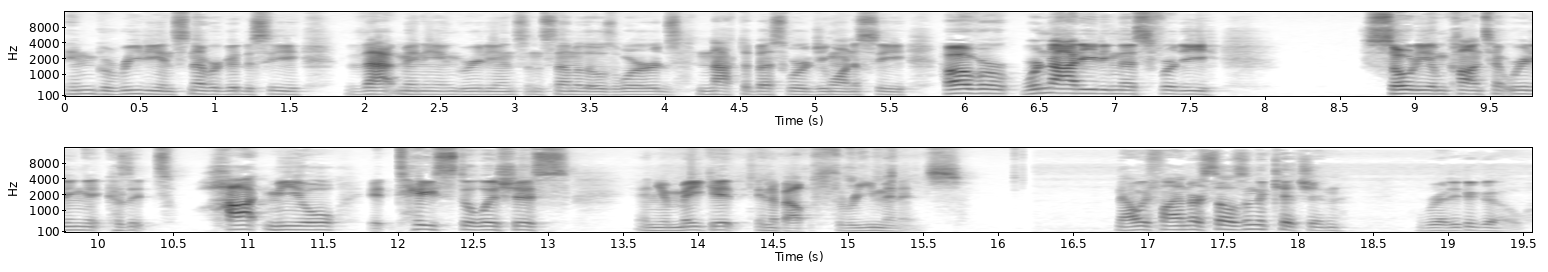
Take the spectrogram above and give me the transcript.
ingredients. Never good to see that many ingredients in some of those words. Not the best words you want to see. However, we're not eating this for the sodium content. We're eating it because it's hot meal, it tastes delicious, and you make it in about three minutes. Now we find ourselves in the kitchen, ready to go.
